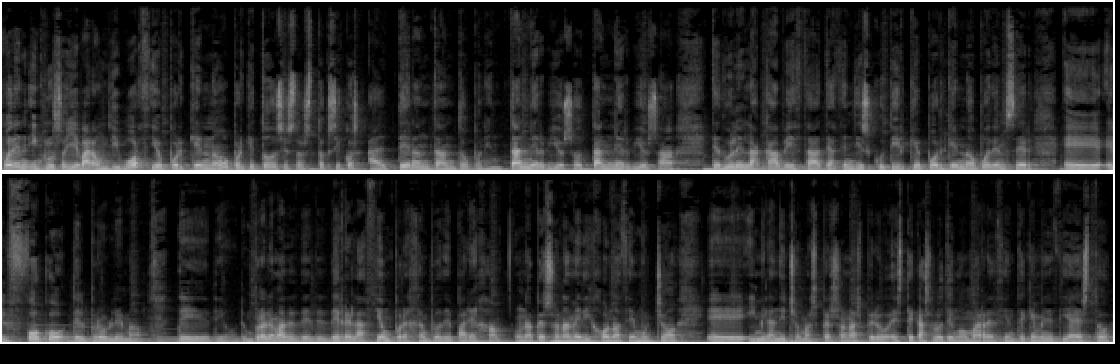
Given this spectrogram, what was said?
pueden incluso llevar a un divorcio, ¿por qué no? Porque todos esos tóxicos alteran tanto, ponen tan nervioso, tan nerviosa, te duele la cabeza, te hacen discutir que por qué no pueden ser el foco del problema, de, un problema de relación por ejemplo, de pareja. Una persona me dijo no hace mucho, eh, y me lo han dicho más personas, pero este caso lo tengo más reciente, que me decía esto,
